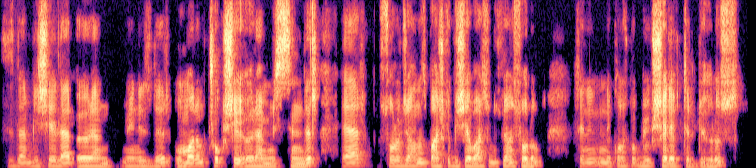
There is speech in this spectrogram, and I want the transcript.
Sizden bir şeyler öğrenmenizdir. Umarım çok şey öğrenmişsindir. Eğer soracağınız başka bir şey varsa lütfen sorun. Seninle konuşmak büyük şereftir diyoruz.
